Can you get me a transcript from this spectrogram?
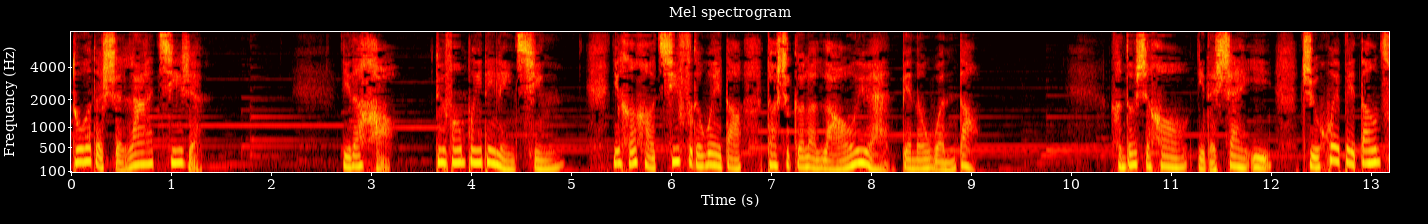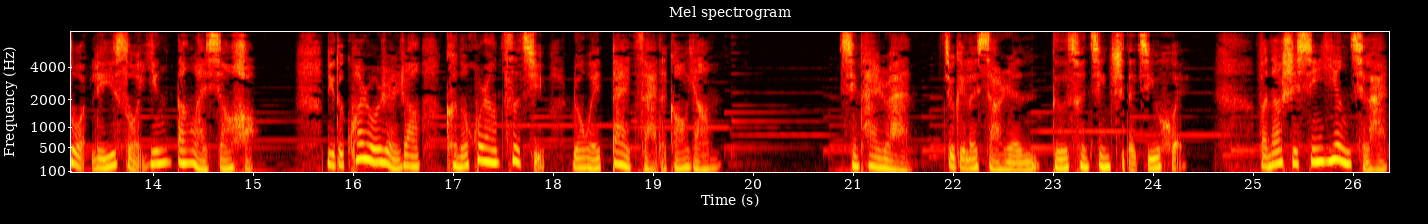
多的是垃圾人。你的好，对方不一定领情；你很好欺负的味道，倒是隔了老远便能闻到。很多时候，你的善意只会被当作理所应当来消耗，你的宽容忍让可能会让自己沦为待宰的羔羊。心太软，就给了小人得寸进尺的机会，反倒是心硬起来，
